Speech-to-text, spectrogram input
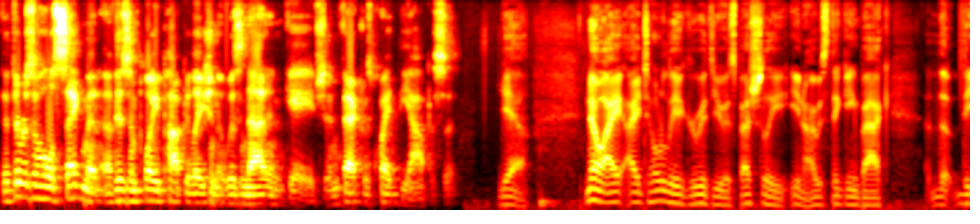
that there was a whole segment of his employee population that was not engaged. In fact, was quite the opposite. Yeah. No, I, I totally agree with you, especially, you know, I was thinking back the the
